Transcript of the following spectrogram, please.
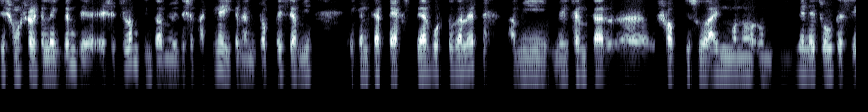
যে সমস্যা, ওইটা লিখবেন যে এসেছিলাম কিন্তু আমি ওই দেশে থাকি না এখানে আমি জব পাইছি, আমি এখানকার ট্যাক্স পেয়ার পর্তুগালের, আমি এখানকার সবকিছু আইন মনো, মেনে চলতেছি।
